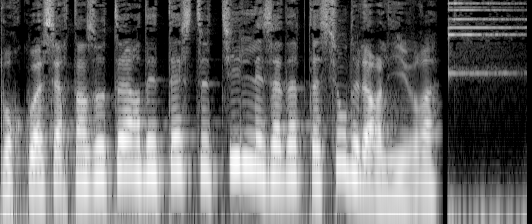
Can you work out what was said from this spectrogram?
Pourquoi certains auteurs détestent-ils les adaptations de leurs livres?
